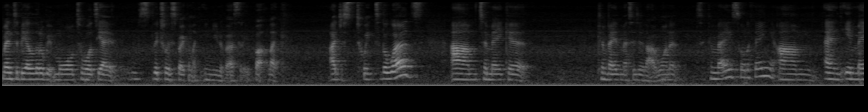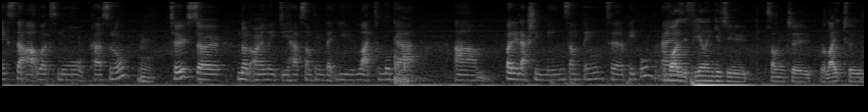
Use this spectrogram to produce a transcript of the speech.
meant to be a little bit more towards yeah, it's literally spoken like in university, but like I just tweaked the words um, to make it convey the message that I want it to convey, sort of thing. Um, and it makes the artworks more personal Mm. too. So not only do you have something that you like to look at, um, but it actually means something to people. Provides you feeling, gives you something to relate to.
